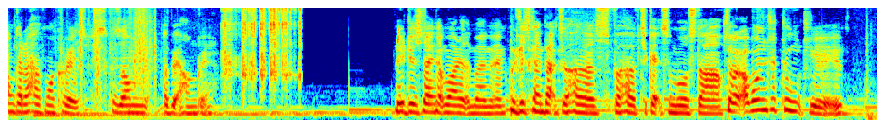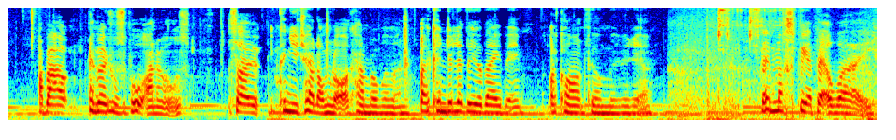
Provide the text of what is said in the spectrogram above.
I'm gonna have my crisps because I'm a bit hungry. Lydia's staying at mine at the moment. We just came back to hers for her to get some more stuff. So I wanted to talk to you about emotional support animals. So can you tell I'm not a camera woman? I can deliver your baby. I can't film a video. There must be a better way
